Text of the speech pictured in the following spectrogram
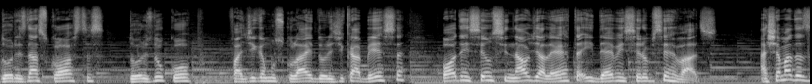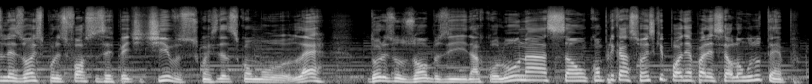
dores nas costas, dores no corpo, fadiga muscular e dores de cabeça, podem ser um sinal de alerta e devem ser observados. As chamadas lesões por esforços repetitivos, conhecidas como LER, dores nos ombros e na coluna, são complicações que podem aparecer ao longo do tempo.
